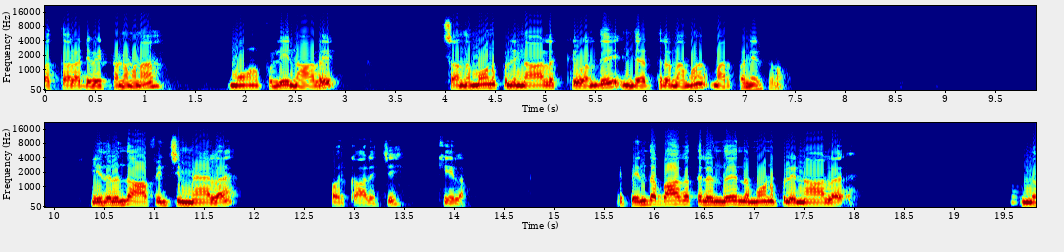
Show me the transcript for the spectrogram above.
பத்தால டிவைட் பண்ணோம்னா மூணு புள்ளி நாலு. ஸோ அந்த மூணு புள்ளி நாலுக்கு வந்து இந்த இடத்துல நாம மார்க் பண்ணியிருக்கிறோம் இதுல இருந்து ஆஃப் இன்ச்சு மேலே ஒரு கால் கீழே. இப்போ இந்த பாகத்திலிருந்து இந்த மூணு புள்ளி நாலு இந்த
